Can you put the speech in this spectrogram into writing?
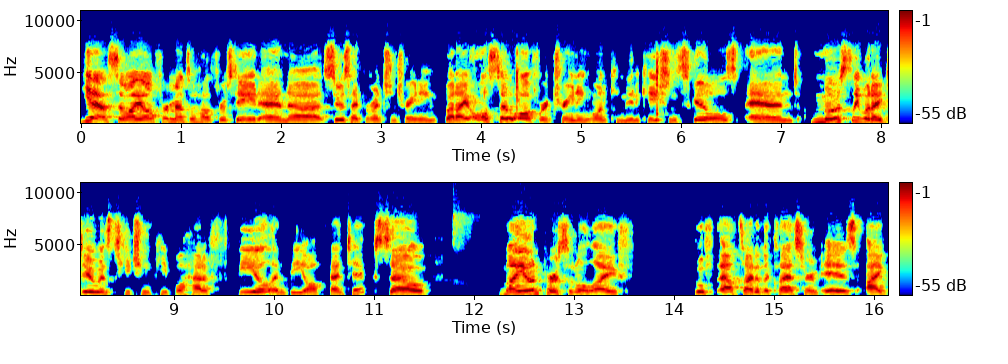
Yeah, so I offer mental health first aid and uh, suicide prevention training, but I also offer training on communication skills. And mostly what I do is teaching people how to feel and be authentic. So, my own personal life outside of the classroom is I,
